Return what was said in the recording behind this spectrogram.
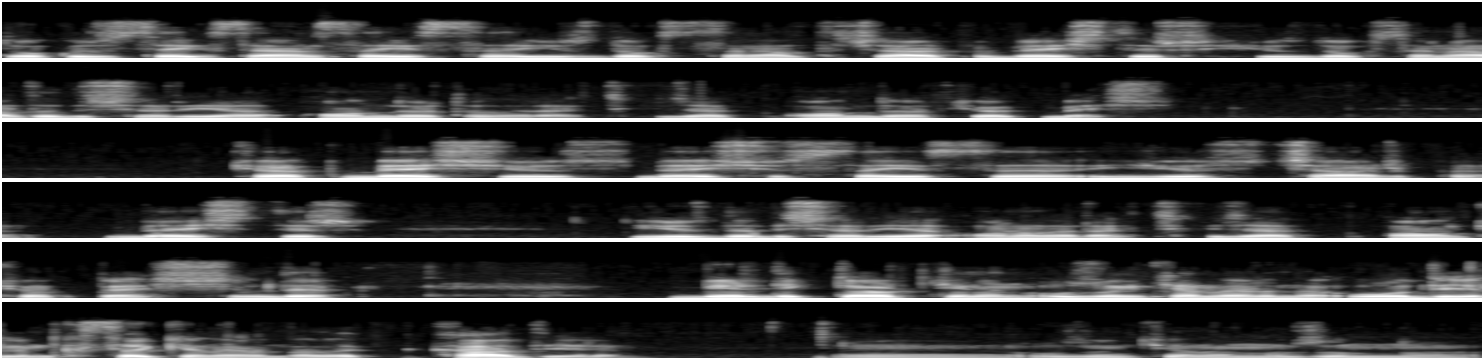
980 sayısı 196 çarpı 5'tir. 196 dışarıya 14 olarak çıkacak. 14 kök 5 kök 500. 500 sayısı 100 çarpı 5'tir. 100 de dışarıya 10 olarak çıkacak. 10 kök 5. Şimdi bir dikdörtgenin uzun kenarına U diyelim. Kısa kenarına da K diyelim. Ee, uzun kenarın uzunluğu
